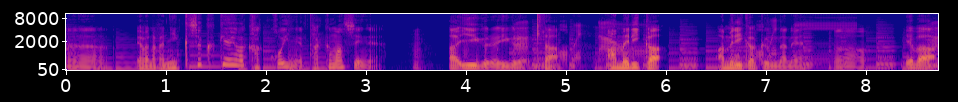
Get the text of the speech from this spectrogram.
うん。やっぱなんか肉食系はかっこいいね。たくましいね。あイーグルイーグル。来た。アメリカ。アメリカくんだね。うん。やっぱ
